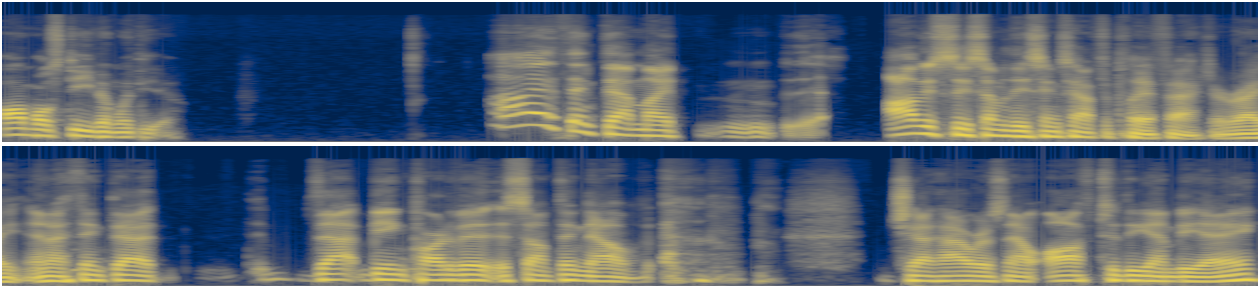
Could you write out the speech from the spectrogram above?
almost even with you? I think that might obviously some of these things have to play a factor, right? And I think that that being part of it is something now. Jett Howard is now off to the NBA,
